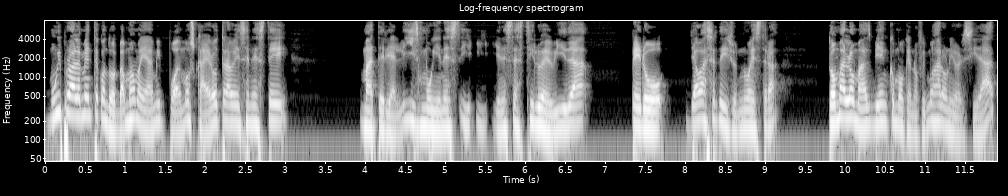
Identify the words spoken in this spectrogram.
muy probablemente cuando volvamos a Miami podemos caer otra vez en este materialismo y en este, estilo de vida, pero ya va a ser decisión nuestra. Tómalo más bien como que nos fuimos a la universidad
